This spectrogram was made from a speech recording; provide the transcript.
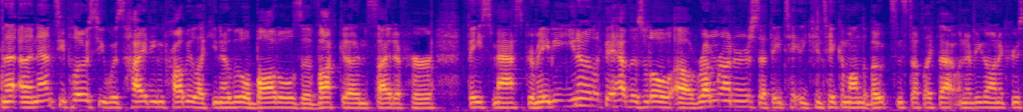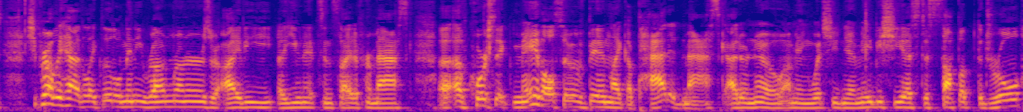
uh, Nancy Pelosi was hiding probably like you know little bottles of vodka inside of her face mask, or maybe you know like they have those little uh, rum runners that they take you can take them on the boats and stuff like that whenever you go on a cruise. She probably had like little mini rum runners or IV uh, units inside of her mask. Uh, of course, it may have also have been like a padded mask. I don't know. I mean, what she you know, maybe she has to stop up the drool,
